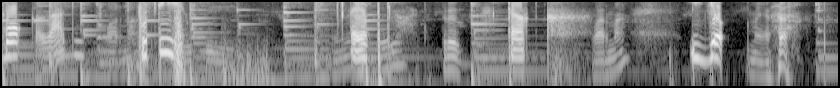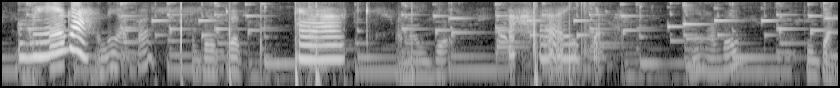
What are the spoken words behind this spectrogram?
bok lagi. warna Putih. putih. Truk. Tek warna? Hijau. Merah. Merah. ini apa? Mobil truk. Tek warna hijau. Hijau. ini mobil? Kijang.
